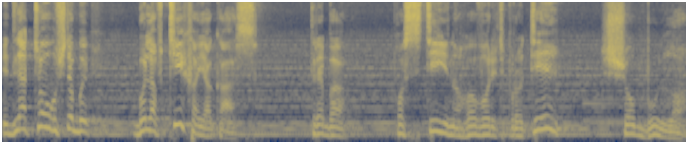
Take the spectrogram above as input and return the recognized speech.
І для того, щоб була втіха якась, треба постійно говорити про те, що було.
